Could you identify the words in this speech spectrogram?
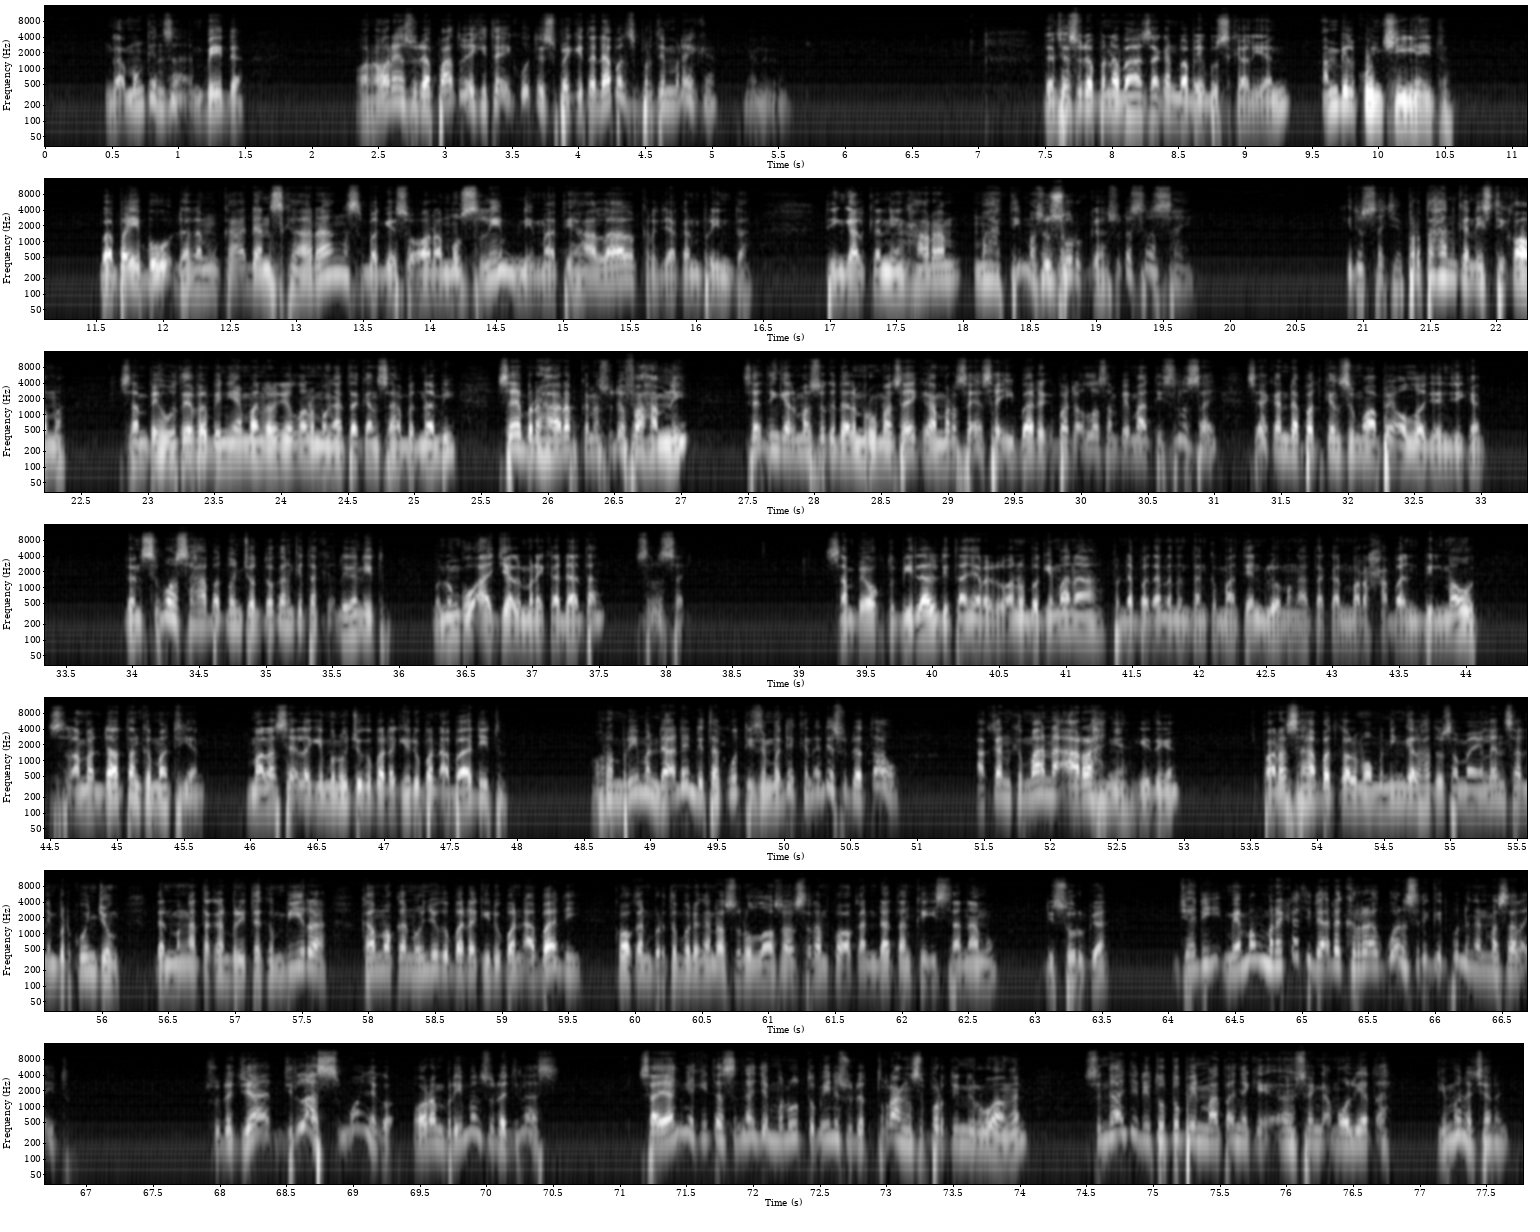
Nggak mungkin beda. Orang-orang yang sudah patuh ya kita ikuti supaya kita dapat seperti mereka. Dan saya sudah pernah bahasakan Bapak Ibu sekalian, ambil kuncinya itu. Bapak Ibu dalam keadaan sekarang sebagai seorang muslim nikmati halal, kerjakan perintah. Tinggalkan yang haram, mati masuk surga, sudah selesai. Itu saja, pertahankan istiqamah. Sampai Hudzaifah bin Yaman radhiyallahu mengatakan sahabat Nabi, saya berharap karena sudah faham nih, saya tinggal masuk ke dalam rumah saya, ke kamar saya, saya ibadah kepada Allah sampai mati selesai. Saya akan dapatkan semua apa yang Allah janjikan. Dan semua sahabat mencontohkan kita dengan itu. Menunggu ajal mereka datang, selesai. Sampai waktu Bilal ditanya radhiyallahu anhu bagaimana pendapat anda tentang kematian, beliau mengatakan marhaban bil maut. Selamat datang kematian. Malah saya lagi menuju kepada kehidupan abadi itu. Orang beriman tidak ada yang ditakuti sama dia karena dia sudah tahu akan ke mana arahnya gitu kan Para sahabat kalau mau meninggal satu sama yang lain saling berkunjung dan mengatakan berita gembira, kamu akan menuju kepada kehidupan abadi. Kau akan bertemu dengan Rasulullah SAW, kau akan datang ke istanamu di surga. Jadi memang mereka tidak ada keraguan sedikit pun dengan masalah itu. Sudah jelas semuanya kok. Orang beriman sudah jelas. Sayangnya kita sengaja menutup ini sudah terang seperti ini ruangan, sengaja ditutupin matanya kayak eh, saya nggak mau lihat ah. Gimana caranya?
